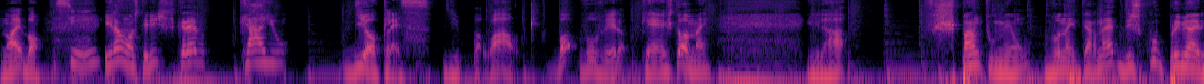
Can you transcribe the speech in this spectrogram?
não é? Bom, Sim. e lá um asterisco escreve Caio Diocles. Digo, uau, bom, vou ver quem é este homem. E lá, espanto meu, vou na internet, descubro primeiro,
